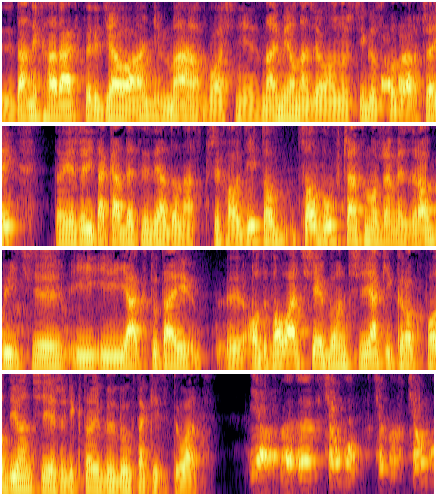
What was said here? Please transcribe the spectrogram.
y, dany charakter działań ma właśnie znamiona działalności gospodarczej, to jeżeli taka decyzja do nas przychodzi, to co wówczas możemy zrobić y, i, i jak tutaj y, odwołać się, bądź jaki krok podjąć, jeżeli ktoś by był w takiej sytuacji? Jasne. E, w ciągu, w ciągu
